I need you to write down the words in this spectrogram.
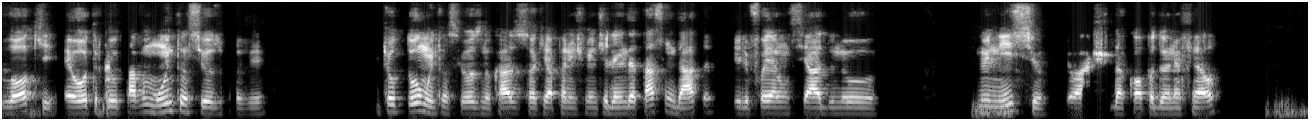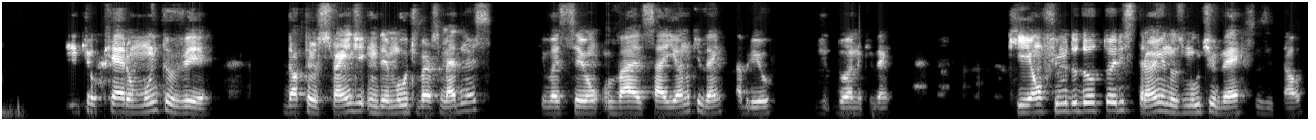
Loki é outro que eu tava muito ansioso para ver. que eu tô muito ansioso no caso, só que aparentemente ele ainda tá sem data. Ele foi anunciado no, no início, eu acho, da Copa do NFL. E que eu quero muito ver Doctor Strange in the Multiverse Madness, que vai ser um, vai sair ano que vem, abril do ano que vem. Que é um filme do Doutor Estranho nos multiversos e tal.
